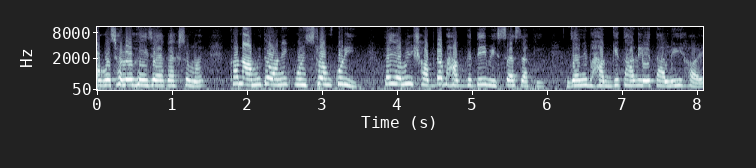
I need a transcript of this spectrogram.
অগোছালো হয়ে যায় এক এক সময়। কারণ আমি তো অনেক পরিশ্রম করি তাই আমি সবটা ভাগ্যেতেই বিশ্বাস রাখি। জানি ভাগ্যে থাকলে তাহলেই হয়।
